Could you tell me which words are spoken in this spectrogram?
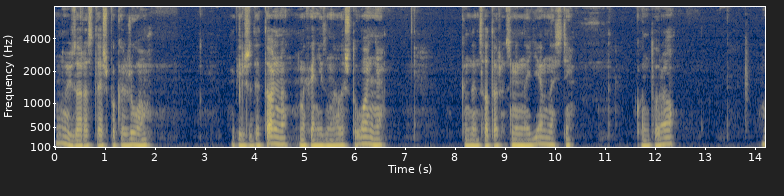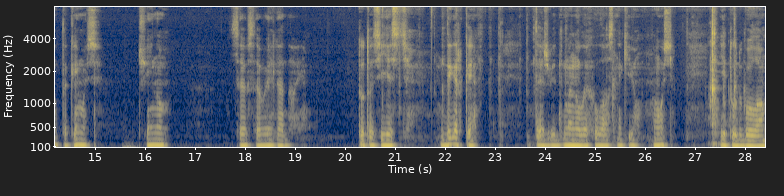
Ну і зараз теж покажу вам більш детально механізм налаштування, конденсатор змінної ємності, контура. От таким ось чином це все виглядає. Тут ось є дирки, теж від минулих власників. Ось. І тут була.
